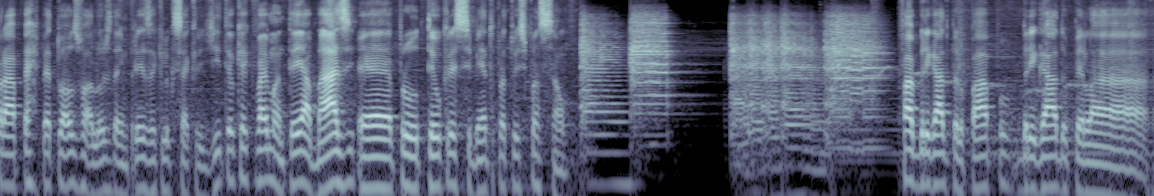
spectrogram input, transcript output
para perpetuar os valores da empresa, aquilo que você acredita, e o que, é que vai manter a base é, para o teu crescimento, para a tua expansão. Fábio, obrigado pelo papo, obrigado pela,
